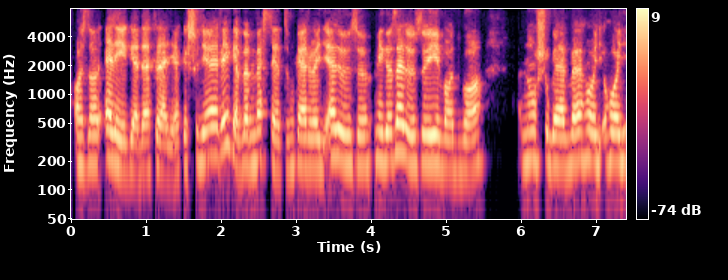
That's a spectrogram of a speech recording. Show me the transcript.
azzal elégedett legyek. És ugye régebben beszéltünk erről egy előző, még az előző évadban, No Sugarbe, hogy, hogy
